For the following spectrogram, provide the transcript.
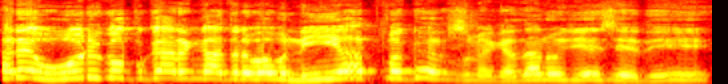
అరే ఊరికి ఉపకారం కాదురా బాబు నీ ఆత్మ కోసమే కదా నువ్వు చేసేది.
